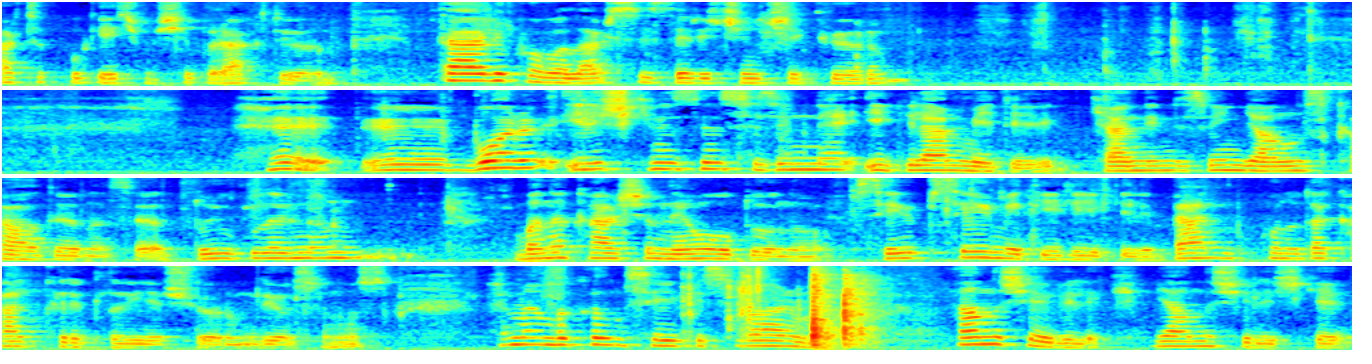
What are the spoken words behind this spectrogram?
Artık bu geçmişi bırak diyorum. Değerli kovalar sizler için çekiyorum. He, e, bu ara ilişkinizin sizinle ilgilenmediği, kendinizin yalnız kaldığınızı, duygularının bana karşı ne olduğunu, sevip sevmediği ile ilgili ben bu konuda kalp kırıklığı yaşıyorum diyorsunuz. Hemen bakalım sevgisi var mı? Yanlış evlilik, yanlış ilişki.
